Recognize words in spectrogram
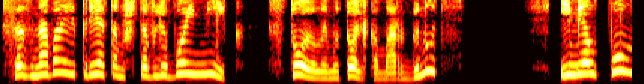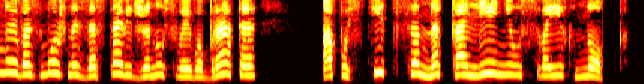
сознавая при этом, что в любой миг, стоило ему только моргнуть, имел полную возможность заставить жену своего брата опуститься на колени у своих ног,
